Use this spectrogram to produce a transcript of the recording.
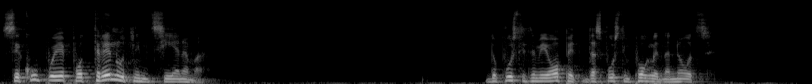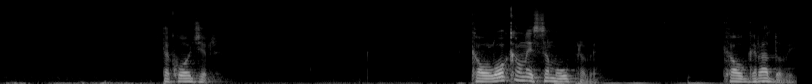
se kupuje po trenutnim cijenama. Dopustite mi opet da spustim pogled na noc. Također, kao lokalne samouprave, kao gradovi,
